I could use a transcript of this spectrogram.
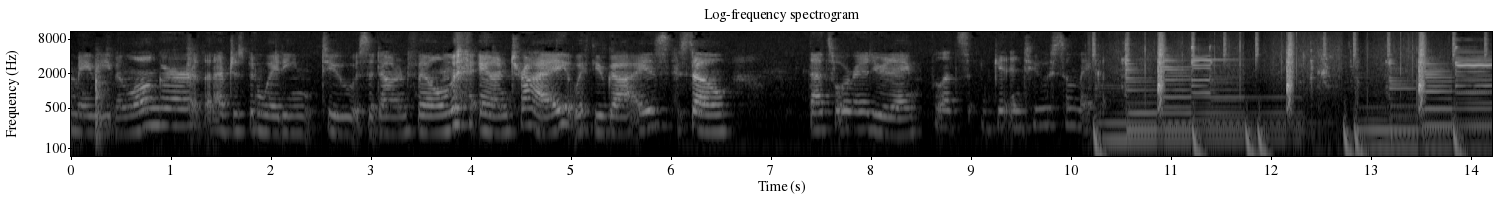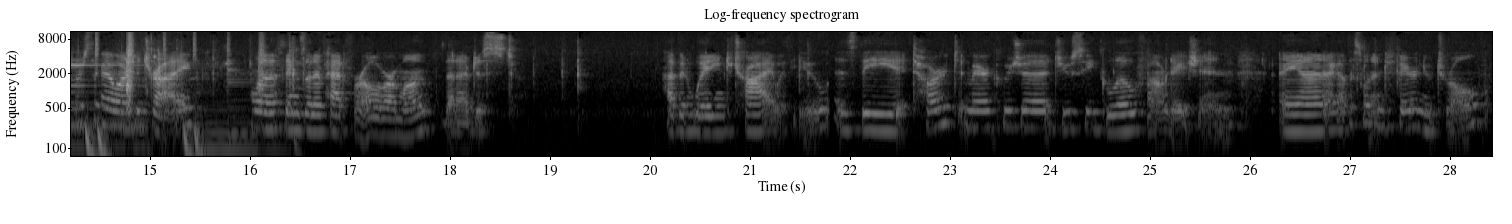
maybe even longer that I've just been waiting to sit down and film and try with you guys. So that's what we're gonna do today. But let's get into some makeup. To try. One of the things that I've had for over a month that I've just have been waiting to try with you is the Tarte Maracuja Juicy Glow Foundation. And I got this one in Fair Neutral.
